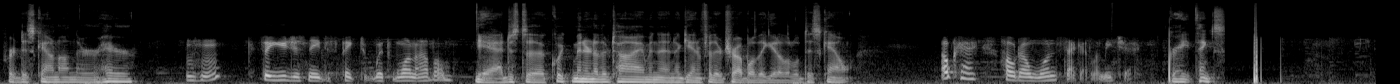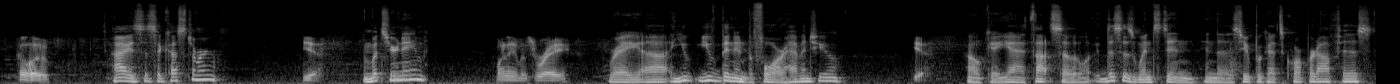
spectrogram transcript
for a discount on their hair. Mm-hmm. So you just need to speak to, with one of them. Yeah, just a quick minute of their time, and then again for their trouble, they get a little discount. Okay. Hold on one second. Let me check. Great, thanks. Hello. Hi, is this a customer? Yes. And what's your name? My name is Ray. Ray. Uh, you you've been in before, haven't you? Yes. Okay, yeah, I thought so. This is Winston in the Supercuts corporate office,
